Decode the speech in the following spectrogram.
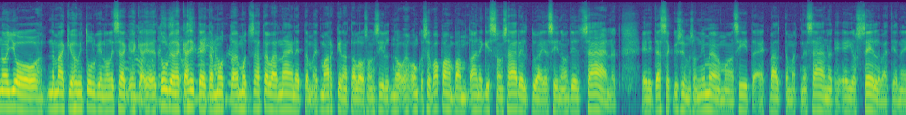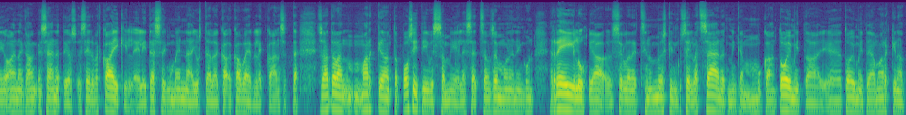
No joo, nämäkin on hyvin tulkinnallisia, no, tulkinnallisia käsitteitä, mutta, mutta jos ajatellaan näin, että, että markkinatalous on sillä, no onko se vapaampaa, mutta ainakin se on säädeltyä ja siinä on tietyt säännöt. Eli tässä kysymys on nimenomaan siitä, että välttämättä ne säännöt ei ole selvät ja ne ei ole ainakaan säännöt ei ole selvät kaikille. Eli tässä niin mennään just tällä kaverille kanssa. Että jos ajatellaan markkinoita positiivisessa mielessä, että se on semmoinen niin kuin reilu ja sellainen, että siinä on myöskin niin kuin selvät säännöt, minkä mukaan toimitaan, toimitaan ja markkinat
